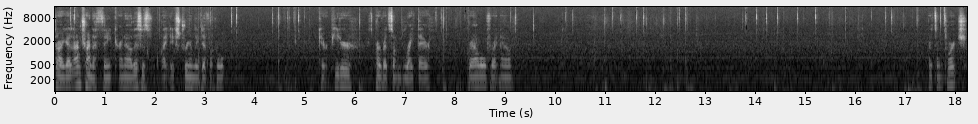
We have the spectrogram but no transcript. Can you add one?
Sorry guys, I'm trying to think right now. This is like extremely difficult. Okay, repeater. It's probably redstone right there. Gravel for right now. Redstone torch.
